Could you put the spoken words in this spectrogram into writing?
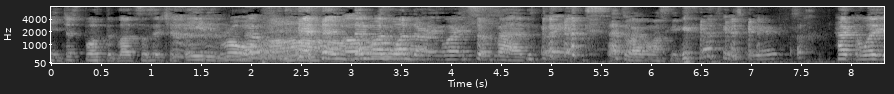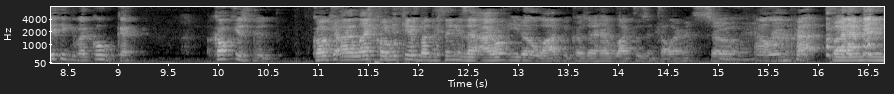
he just bought the blood sausage and ate it raw. No. Ah. and then was Oh. wondering why it's so bad. That's why I'm asking. That feels weird. How, what do you think about koke? Koki is good. Koke, I like koke, but the thing is that I don't eat it a lot because I have lactose intolerance. So, Oh crap. but I mean,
